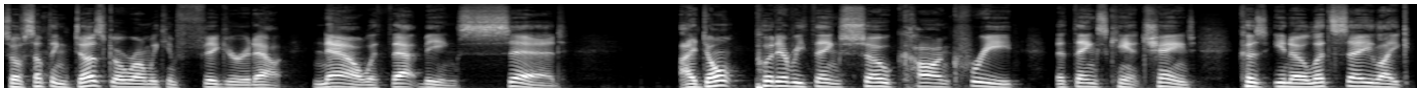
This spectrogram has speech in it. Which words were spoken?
So if something does go wrong, we can figure it out. Now, with that being said, I don't put everything so concrete that things can't change. Because, you know, let's say, like,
